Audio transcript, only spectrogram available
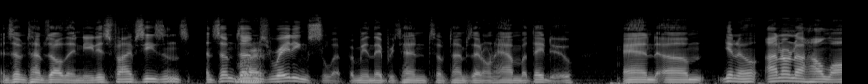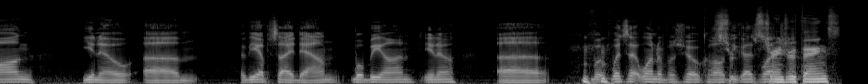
and sometimes all they need is five seasons, and sometimes ratings slip. I mean, they pretend sometimes they don't have them, but they do, and um, you know, I don't know how long, you know, um, the Upside Down will be on. You know, uh, what, what's that wonderful show called? you guys watch? Stranger Things.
